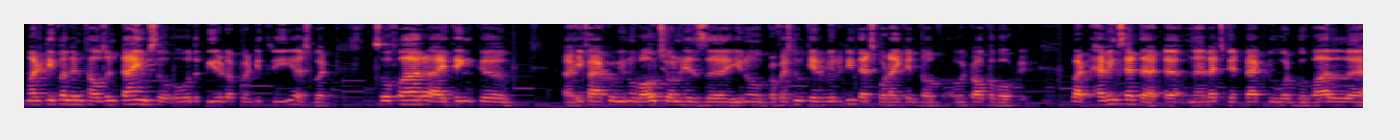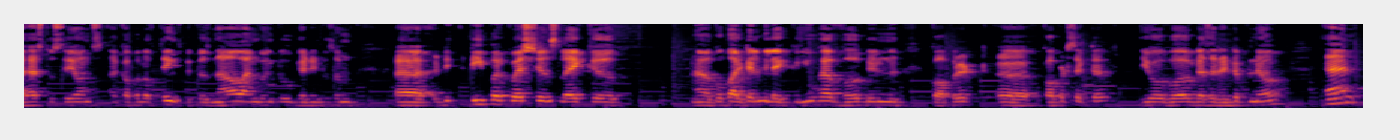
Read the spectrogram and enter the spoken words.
multiple and thousand times so over the period of 23 years but so far i think uh, uh, if I have to, you know, vouch on his, uh, you know, professional capability, that's what I can talk talk about it. But having said that, uh, let's get back to what Gopal has to say on a couple of things because now I'm going to get into some d- deeper questions. Like, Gopal, tell me, like, you have worked in corporate corporate sector, you have worked as an entrepreneur, and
